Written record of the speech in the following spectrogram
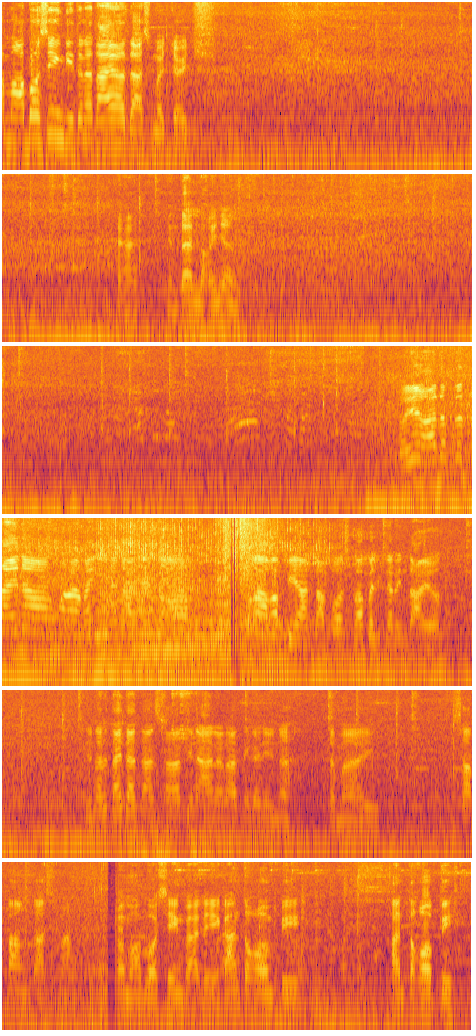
Ah, mga bossing, dito na tayo, Dasma Church. Yan, ganda, ang laki niyan. So yun, hanap lang tayo ng mga kainan natin sa mga kapihan. Tapos babalik na rin tayo. Yun na rin tayo dadaan sa dinaanan natin kanina. Sa may Sabang Dasma. So mga bossing, bali, Kanto Kompi. Kanto Kopi.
